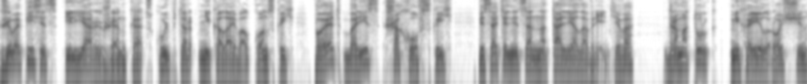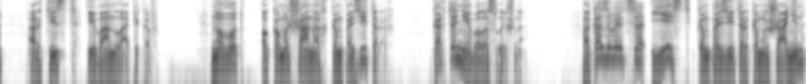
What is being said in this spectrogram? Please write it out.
живописец Илья Рыженко, скульптор Николай Волконский, поэт Борис Шаховский, писательница Наталья Лаврентьева, драматург Михаил Рощин, артист Иван Лапиков. Но вот о камышанах-композиторах как-то не было слышно. Оказывается, есть композитор-камышанин,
